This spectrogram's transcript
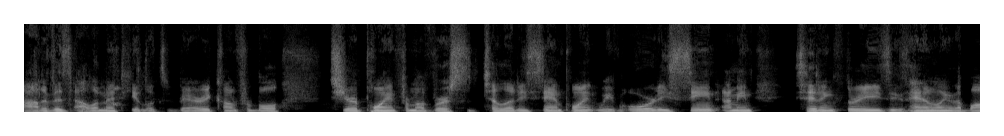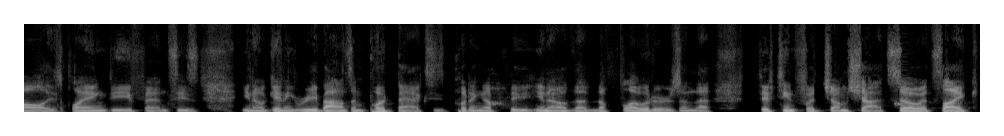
out of his element. He looks very comfortable. To your point, from a versatility standpoint, we've already seen. I mean, he's hitting threes. He's handling the ball. He's playing defense. He's you know getting rebounds and putbacks. He's putting up the you know the the floaters and the 15 foot jump shots. So it's like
